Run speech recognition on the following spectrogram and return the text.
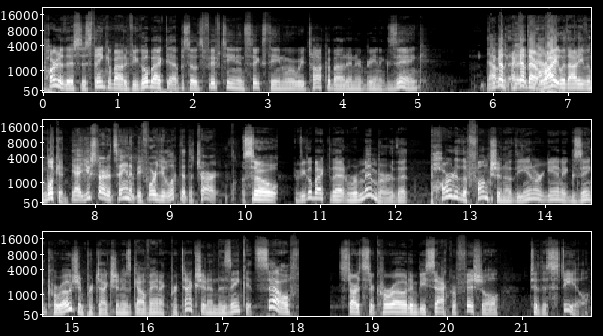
Part of this is think about if you go back to episodes 15 and 16 where we talk about inorganic zinc. I got, a I good- got that yeah. right without even looking. Yeah, you started saying it before you looked at the chart. So if you go back to that remember that part of the function of the inorganic zinc corrosion protection is galvanic protection, and the zinc itself starts to corrode and be sacrificial to the steel.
